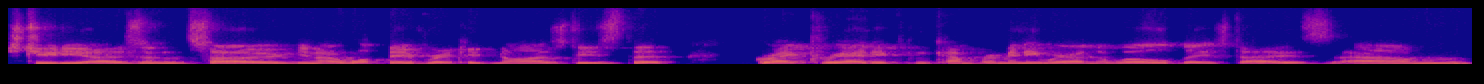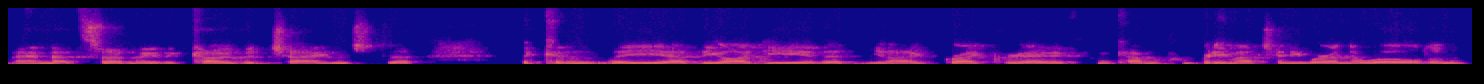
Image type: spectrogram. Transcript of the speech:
Studios. And so you know what they've recognised is that great creative can come from anywhere in the world these days, um, and that's certainly the COVID changed. Uh, the can, the uh, the idea that you know great creative can come from pretty much anywhere in the world and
